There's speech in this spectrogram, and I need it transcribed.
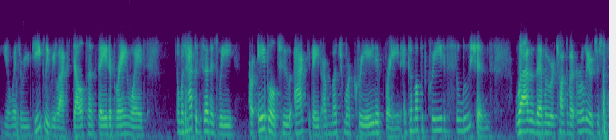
you know, whether you deeply relax, delta, theta brain waves. And what happens then is we are able to activate our much more creative brain and come up with creative solutions rather than we were talking about earlier, just this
